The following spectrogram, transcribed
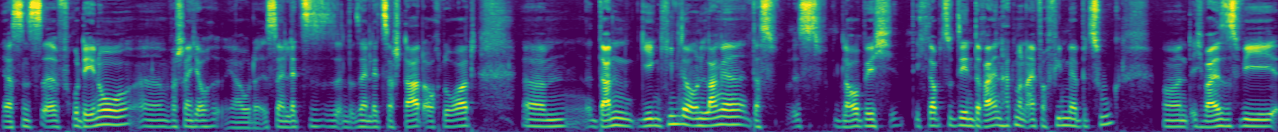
erstens äh, Frodeno äh, wahrscheinlich auch, ja, oder ist sein, letztes, sein letzter Start auch dort. Ähm, dann gegen Kienle und Lange, das ist, glaube ich, ich glaube, zu den dreien hat man einfach viel mehr Bezug. Und ich weiß es wie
